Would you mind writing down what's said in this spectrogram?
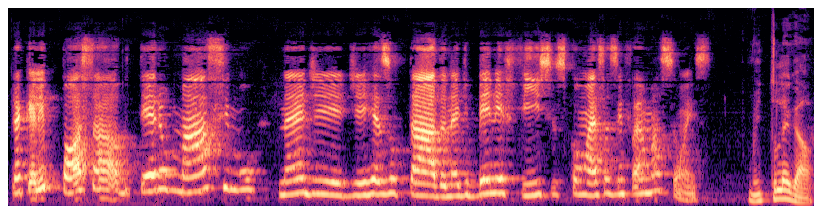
para que ele possa obter o máximo né, de, de resultado, né, de benefícios com essas informações. Muito legal.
